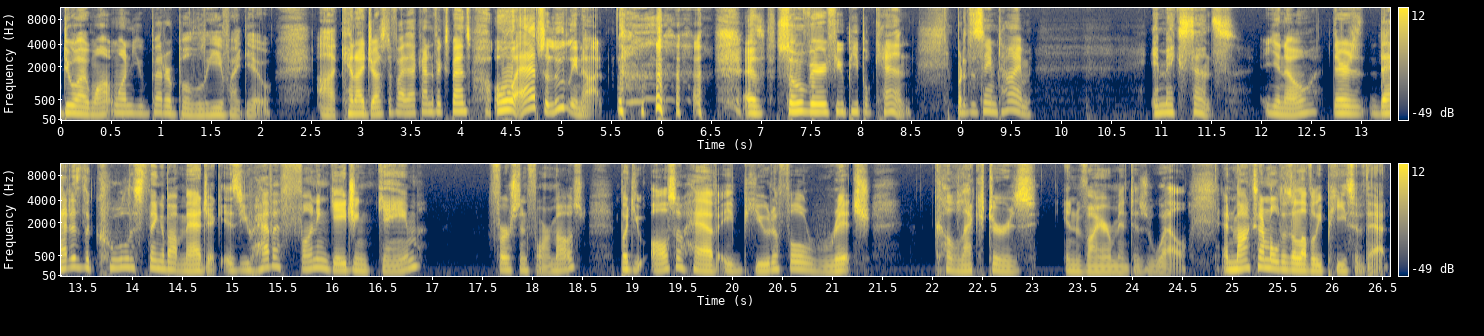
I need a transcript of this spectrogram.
Do I want one? You better believe I do. Uh, can I justify that kind of expense? Oh, absolutely not. As so very few people can. But at the same time, it makes sense. You know, there's that is the coolest thing about Magic is you have a fun, engaging game, first and foremost, but you also have a beautiful, rich collector's environment as well. And Mox Emerald is a lovely piece of that.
